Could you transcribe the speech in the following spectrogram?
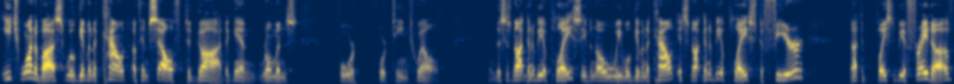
each one of us will give an account of himself to God. Again, Romans 4 14, 12. And this is not going to be a place, even though we will give an account, it's not going to be a place to fear, not a place to be afraid of,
